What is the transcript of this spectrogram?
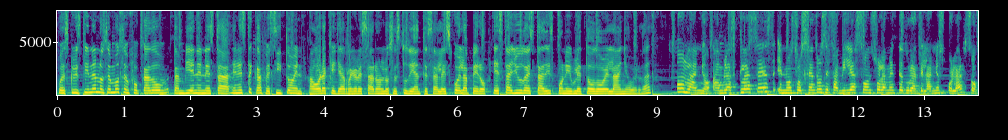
Pues Cristina, nos hemos enfocado también en esta, en este cafecito, en ahora que ya regresaron los estudiantes a la escuela, pero esta ayuda está disponible todo el año, ¿verdad? Todo el año. Las clases en nuestros centros de familia son solamente durante el año escolar, son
